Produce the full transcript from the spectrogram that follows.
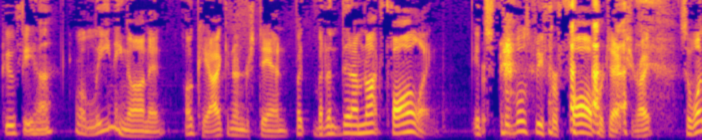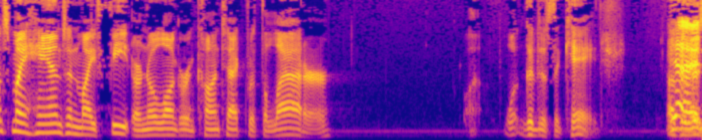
goofy, huh? Well, leaning on it, okay, I can understand, but but then I'm not falling. It's supposed to be for fall protection, right? So once my hands and my feet are no longer in contact with the ladder, what good is the cage? Other, Yeah, than,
